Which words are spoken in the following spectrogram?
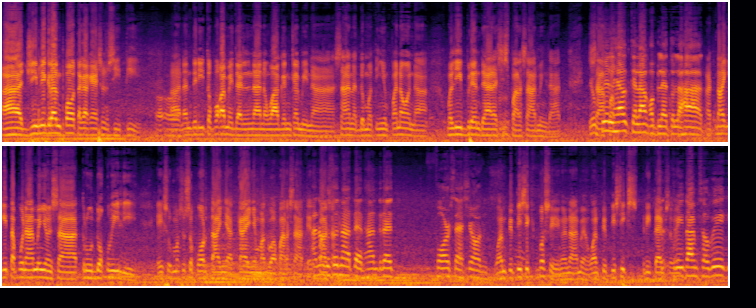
Ah, Jimmy Grant po, taga Quezon City. Oo. Ah, nandito po kami dahil nanawagan kami na sana dumating yung panahon na malibre ang dialysis para sa aming lahat. Yung Sa- PhilHealth, kailangan kompleto lahat. At nakikita po namin yon sa True Doc Willie, eh, so, masusuportahan niya at kaya niya magawa para sa atin. Ano Para gusto sa- natin? 104 sessions. 156 po siya, yung ano namin, 156, 3 times a Three week. times a week.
